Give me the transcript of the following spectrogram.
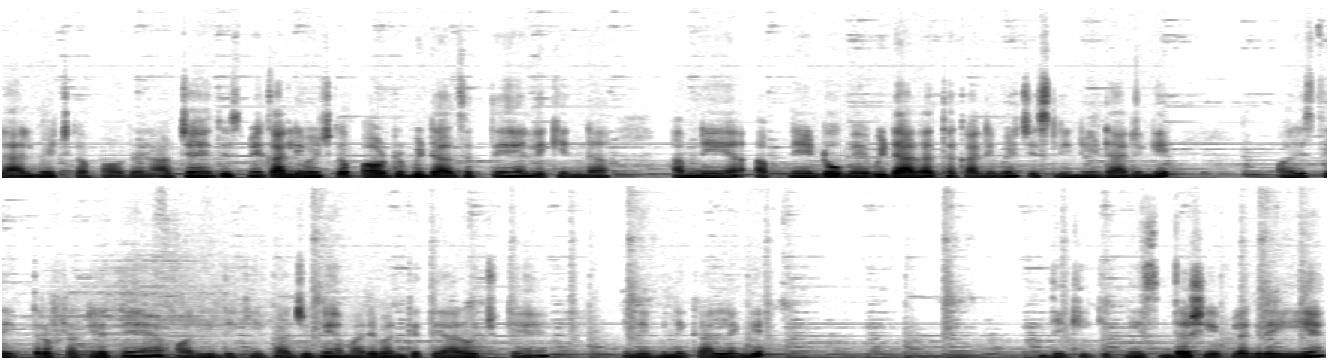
लाल मिर्च का पाउडर। आप चाहें तो इसमें काली मिर्च का पाउडर भी डाल सकते हैं, लेकिन हमने अपने डो में भी डाला था काली मिर्च, इसलिए नहीं डालेंगे। और इसे एक तरफ़ रख लेते हैं और ये देखिए, काजू भी हमारे बन के तैयार हो चुके हैं। इन्हें भी निकाल लेंगे। देखिए कितनी सुंदर शेप लग रही है।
